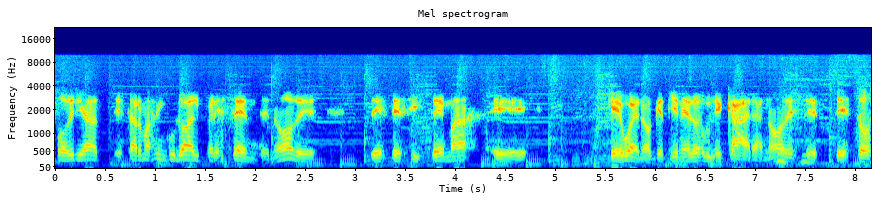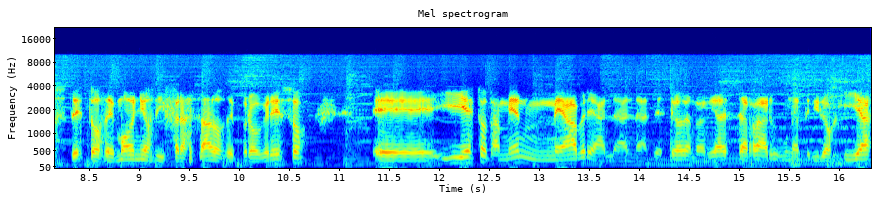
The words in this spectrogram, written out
podría estar más vinculado al presente, ¿no? De, este sistema eh, que bueno, que tiene doble cara, ¿no? De, este, de, estos, de estos demonios disfrazados de progreso eh, y esto también me abre al, deseo de en realidad cerrar una trilogía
